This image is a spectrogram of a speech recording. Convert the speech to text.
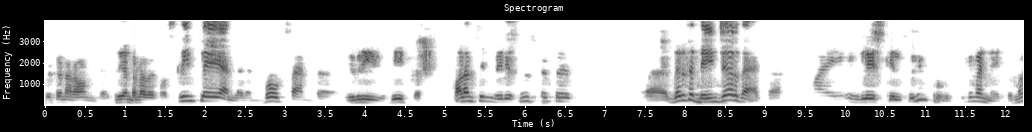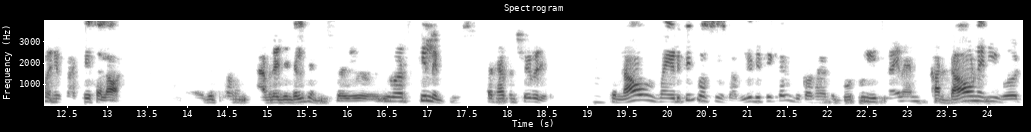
written around 300 hours of screenplay and 11 books and uh, every week uh, columns in various newspapers. Uh, there is a danger that uh, my English skills will improve. It's human nature. No? When you practice a lot, with some average intelligence, uh, your skill improves. That happens to everybody. So now my editing process is doubly difficult because I have to go through each line and cut down any words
